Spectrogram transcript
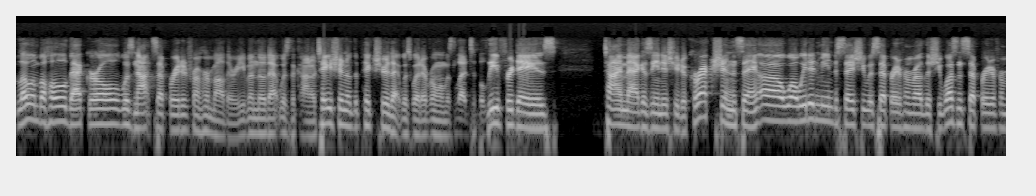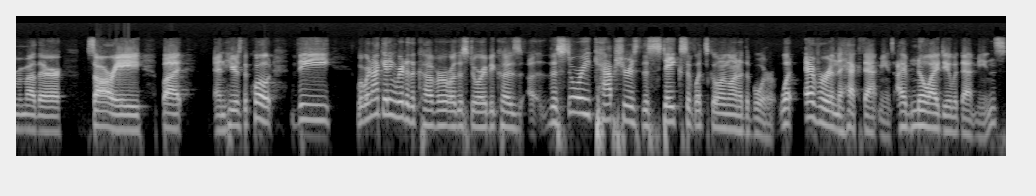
lo and behold, that girl was not separated from her mother, even though that was the connotation of the picture. That was what everyone was led to believe for days. Time magazine issued a correction saying, oh, well, we didn't mean to say she was separated from her mother. She wasn't separated from her mother. Sorry. But, and here's the quote the well, we're not getting rid of the cover or the story because uh, the story captures the stakes of what's going on at the border, whatever in the heck that means. I have no idea what that means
